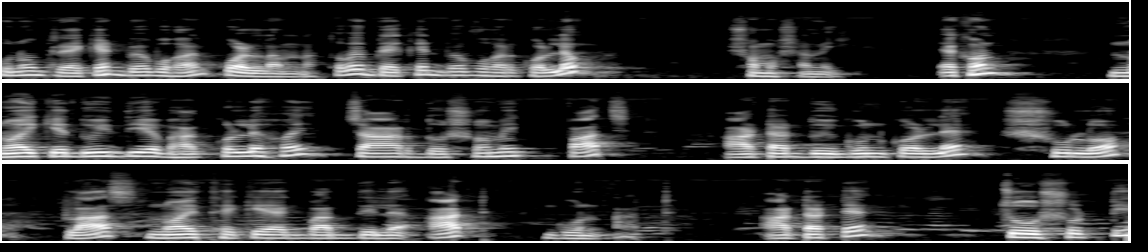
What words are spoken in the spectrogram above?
কোনো ব্র্যাকেট ব্যবহার করলাম না। তবে ব্র্যাকেট ব্যবহার করলেও সমস্যা নেই। এখন নয়কে দুই দিয়ে ভাগ করলে হয় চার দশমিক পাঁচ, আট আর দুই গুণ করলে ষোলো প্লাস নয় থেকে এক বাদ দিলে আট গুণ আট। আট আটে চৌষট্টি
